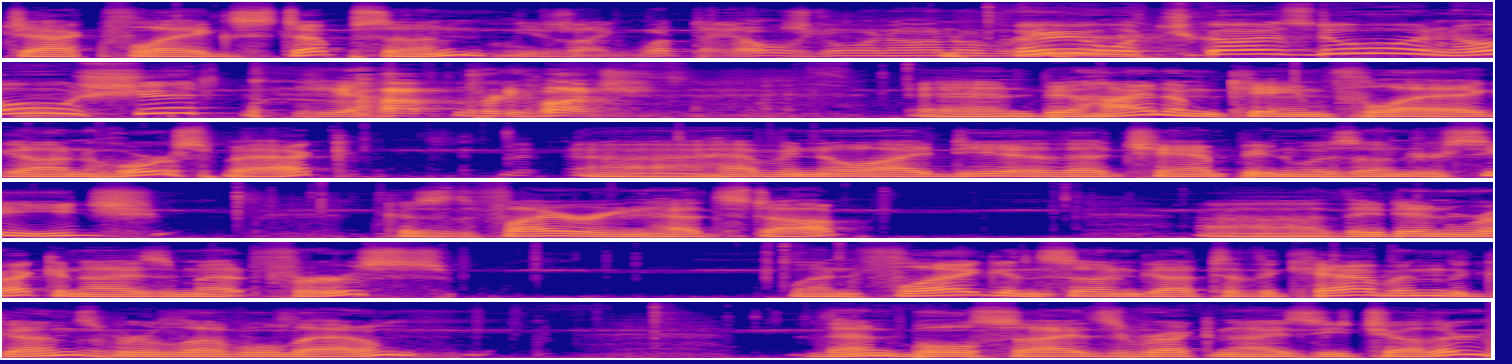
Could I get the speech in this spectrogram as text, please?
Jack Flagg's stepson, He's like, "What the hell's going on over Hey, here?" what you guys doing? Oh shit! Yeah, pretty much. and behind him came Flagg on horseback, uh, having no idea that Champion was under siege because the firing had stopped. Uh, they didn't recognize him at first. When Flagg and Son got to the cabin, the guns were leveled at him. Then both sides recognized each other.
